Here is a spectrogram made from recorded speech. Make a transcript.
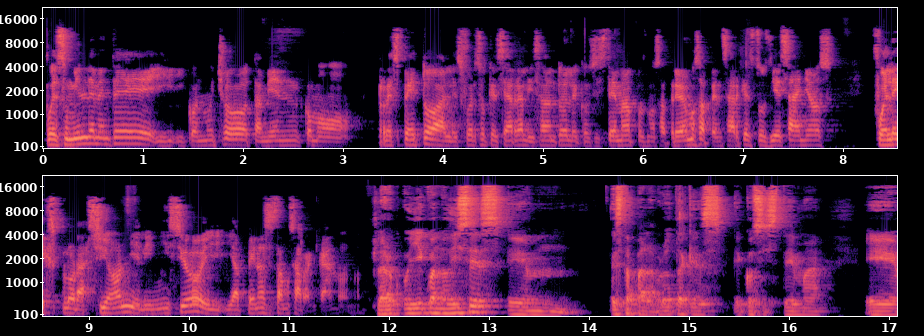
pues humildemente y, con mucho también como respeto al esfuerzo que se ha realizado en todo el ecosistema, pues nos atrevemos a pensar que estos 10 años fue la exploración y el inicio y, apenas estamos arrancando. Claro, oye, cuando dices eh, esta palabrota que es ecosistema, eh,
